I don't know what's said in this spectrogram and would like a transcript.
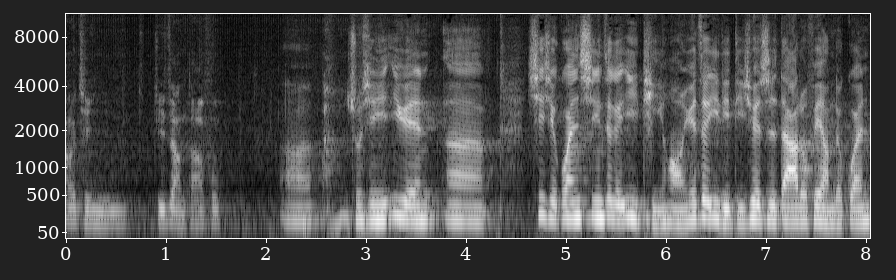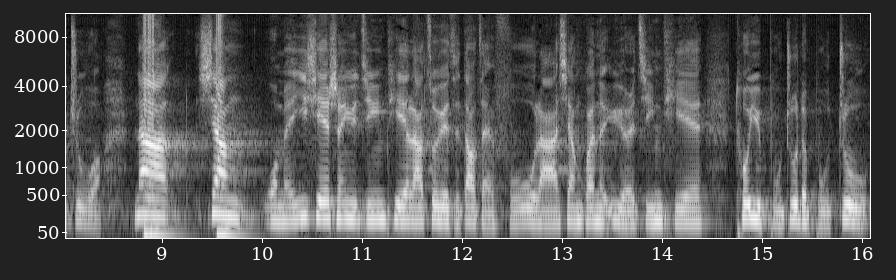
好，请局长答复。啊，主席、议员，呃，谢谢关心这个议题哈，因为这个议题的确是大家都非常的关注哦。那像我们一些生育津贴啦、坐月子到载服务啦、相关的育儿津贴、托育补助的补助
